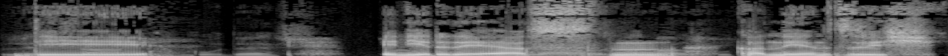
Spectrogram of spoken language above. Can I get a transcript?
die in jeder der ersten Kanälen sich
